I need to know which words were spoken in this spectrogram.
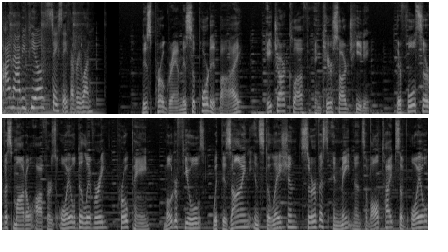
I'm Abby Peel. Stay safe, everyone. This program is supported by H.R. Clough and Kearsarge Heating. Their full service model offers oil delivery, propane, motor fuels with design, installation, service, and maintenance of all types of oil,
